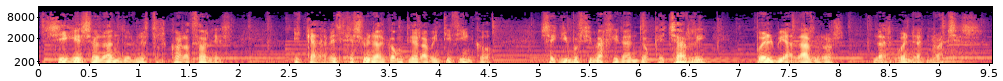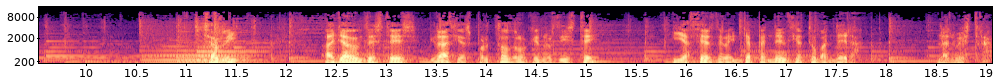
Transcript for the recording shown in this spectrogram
sigue sonando en nuestros corazones, y cada vez que suena el gong de hora 25, seguimos imaginando que Charlie vuelve a darnos las buenas noches. Charlie, allá donde estés, gracias por todo lo que nos diste y hacer de la independencia tu bandera, la nuestra.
